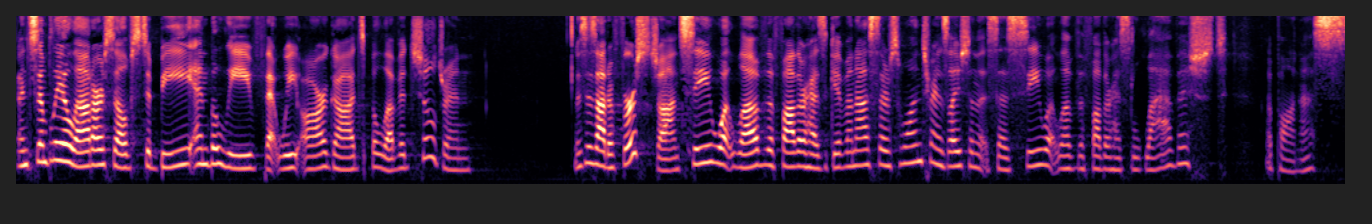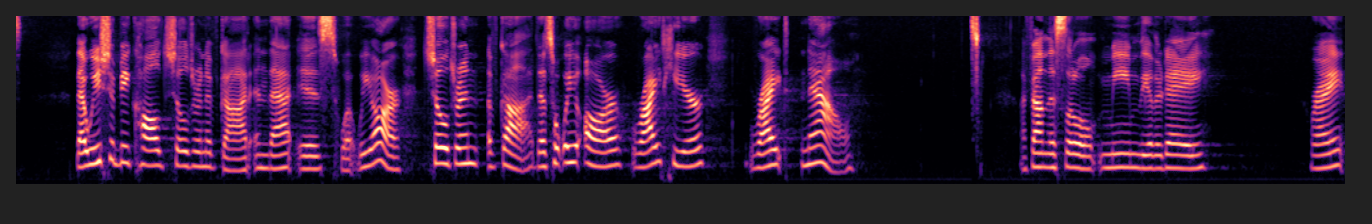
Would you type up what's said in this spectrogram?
and simply allowed ourselves to be and believe that we are God's beloved children? This is out of 1 John. See what love the Father has given us. There's one translation that says, See what love the Father has lavished upon us that we should be called children of God, and that is what we are children of God. That's what we are right here, right now. I found this little meme the other day, right?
